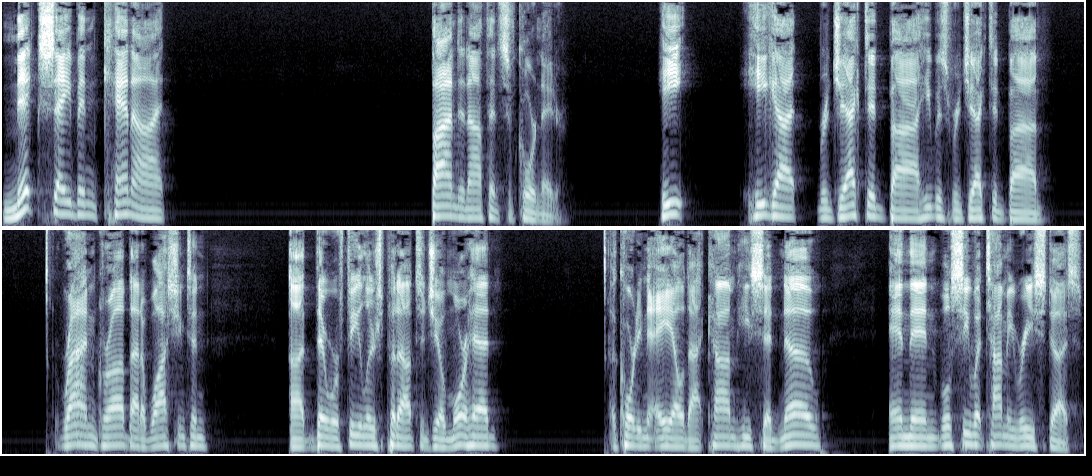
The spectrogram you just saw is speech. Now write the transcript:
Nick Saban cannot find an offensive coordinator. He he got rejected by he was rejected by Ryan Grubb out of Washington. Uh, there were feelers put out to Joe Moorhead. According to AL.com, he said no. And then we'll see what Tommy Rees does.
